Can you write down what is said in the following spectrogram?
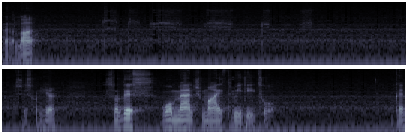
got a lot. It's this one here. So this will match my 3D tool. Okay.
